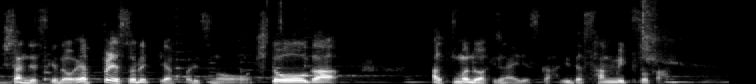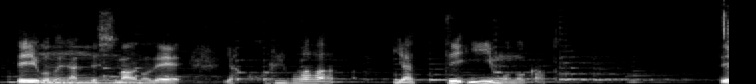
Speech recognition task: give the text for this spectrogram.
したんですけど、やっぱりそれってやっぱりその、人が集まるわけじゃないですか。言ったら3密とか、っていうことになってしまうので、いや、これはやっていいものかと。で、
